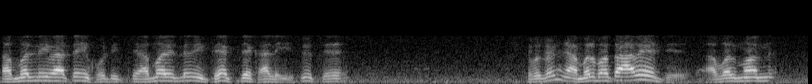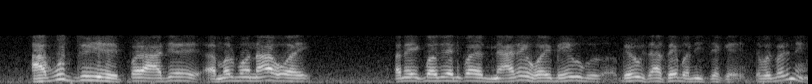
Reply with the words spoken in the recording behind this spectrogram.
અમલની વાત ખોટી છે. અમલ એટલે ઇફેક્ટ છે ખાલી. શું છે? સમજો ને? અમલમાં તો આવે જ. અમલમાં આવવું જ જોઈએ પણ આજે અમલમાં ના હોય અને એક બાજુ એની પાસે જ્ઞાને હોય બેવ બેવ સાથે બની શકે. સમજ પડે ને?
